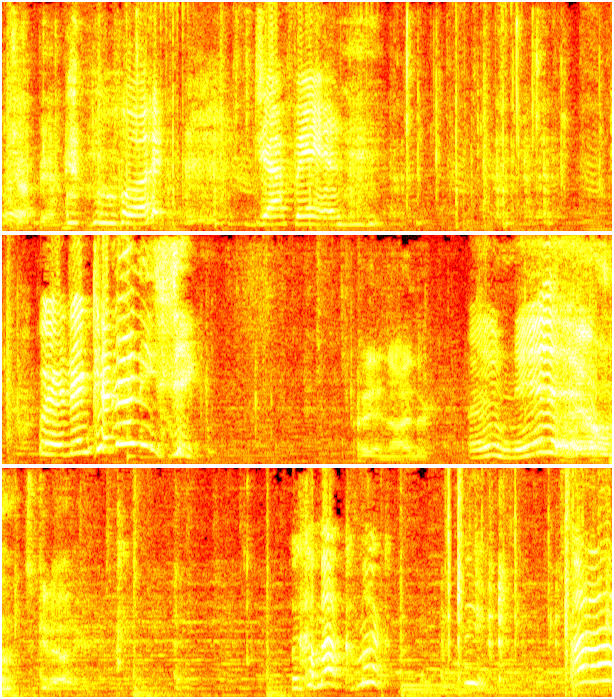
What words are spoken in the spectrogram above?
Wait. Japan. what? Japan. Wait, I didn't get anything. I didn't either. Oh no! Let's get out of here. Wait, come back, come back. Wait. Ow!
